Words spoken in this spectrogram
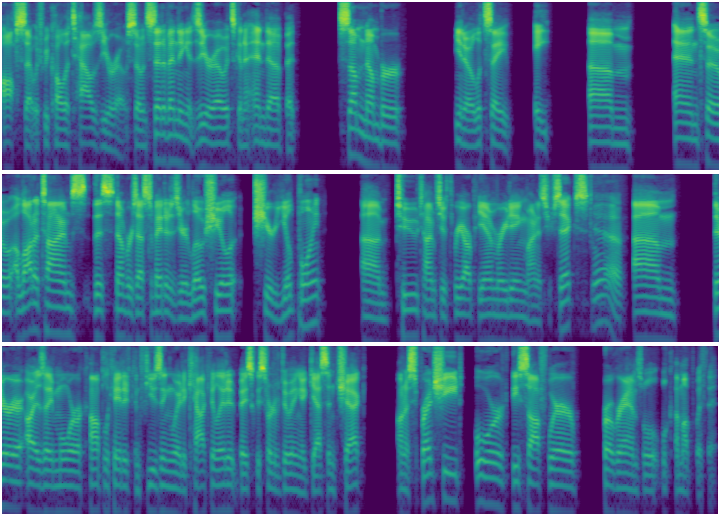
offset, which we call a tau zero. So instead of ending at zero, it's going to end up at some number, you know, let's say eight. Um, and so a lot of times this number is estimated as your low shear, shear yield point, um, two times your three RPM reading minus your six. Yeah. Um, there is a more complicated, confusing way to calculate it, basically, sort of doing a guess and check on a spreadsheet, or these software programs will, will come up with it.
